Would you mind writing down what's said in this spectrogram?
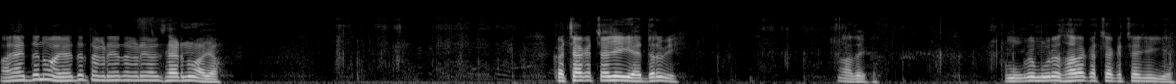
ਆਇਆ ਇੱਧਰ ਨੂੰ ਆਇਆ ਇੱਧਰ ਤਗੜੇ ਤਗੜੇ ਵਾਲੀ ਸਾਈਡ ਨੂੰ ਆ ਜਾ। ਕੱਚਾ ਕੱਚਾ ਜਿਹਾ ਹੀ ਹੈ ਇੱਧਰ ਵੀ। ਆ ਦੇਖ। ਮੂਰੇ ਮੂਰੇ ਸਾਰਾ ਕੱਚਾ ਕੱਚਾ ਜਿਹਾ ਹੀ ਹੈ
